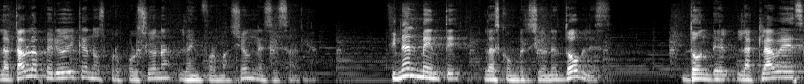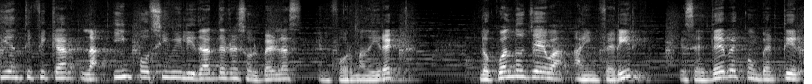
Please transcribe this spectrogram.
la tabla periódica nos proporciona la información necesaria. Finalmente, las conversiones dobles, donde la clave es identificar la imposibilidad de resolverlas en forma directa, lo cual nos lleva a inferir que se debe convertir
